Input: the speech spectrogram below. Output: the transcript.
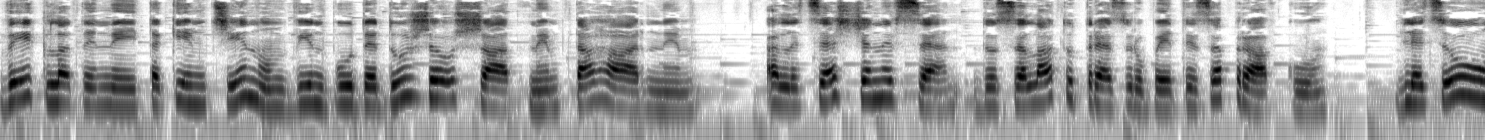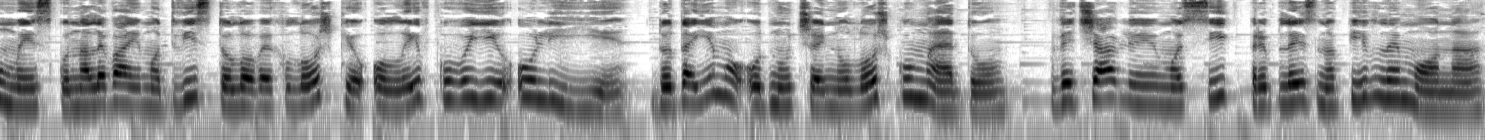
Викладений таким чином він буде дуже ошатним та гарним. Але це ще не все. До салату треба зробити заправку. Для цього у миску наливаємо 2 столових ложки оливкової олії, додаємо 1 чайну ложку меду, вичавлюємо сік приблизно пів лимона.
